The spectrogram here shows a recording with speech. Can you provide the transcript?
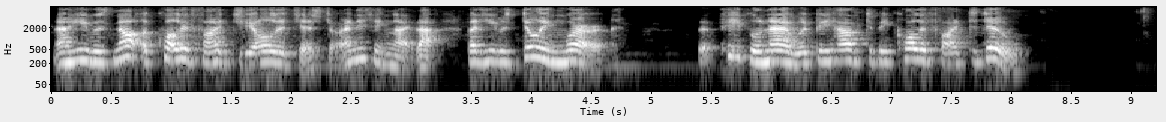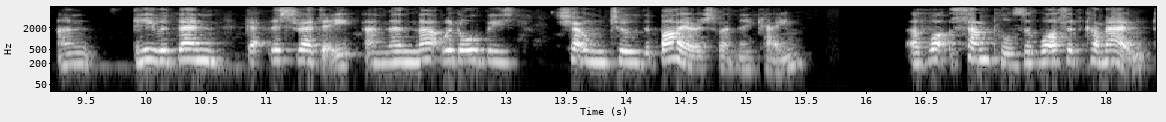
Now, he was not a qualified geologist or anything like that, but he was doing work that people now would be have to be qualified to do. And he would then get this ready, and then that would all be shown to the buyers when they came of what samples of what had come out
